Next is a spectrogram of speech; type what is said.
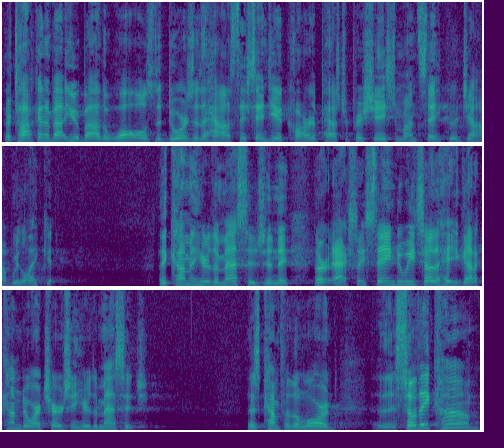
They're talking about you by the walls, the doors of the house. They send you a card at Pastor Appreciation Month, say, good job, we like it. They come and hear the message, and they, they're actually saying to each other, hey, you got to come to our church and hear the message that's come for the Lord. So they come,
